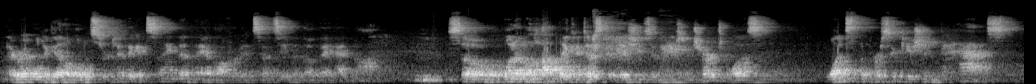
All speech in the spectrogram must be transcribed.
and they were able to get a little certificate saying that they had offered incense, even though they had not. So one of the hotly contested issues in the ancient church was, once the persecution passed,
